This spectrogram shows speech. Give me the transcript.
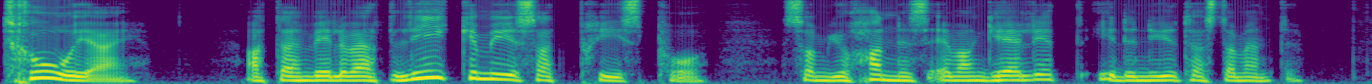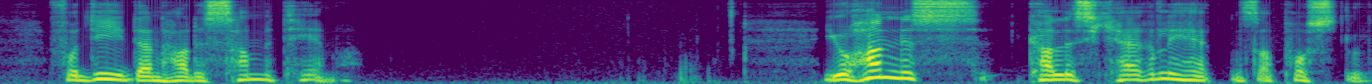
tror jeg at den ville vært like mye satt pris på som Johannes evangeliet i Det nye testamentet, fordi den hadde samme tema. Johannes kalles kjærlighetens apostel,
